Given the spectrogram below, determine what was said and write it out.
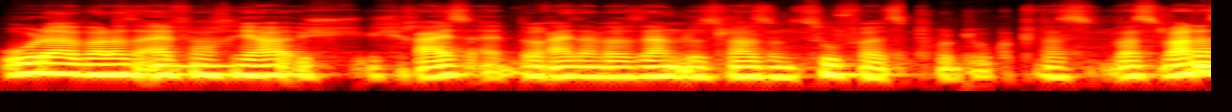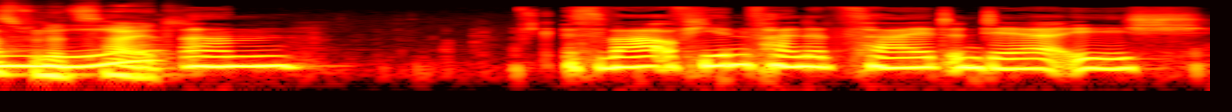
Oder war das einfach, ja, ich, ich reise, reise einfach das Land und es war so ein Zufallsprodukt? Was, was war das für eine Zeit? Ähm, es war auf jeden Fall eine Zeit, in der ich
